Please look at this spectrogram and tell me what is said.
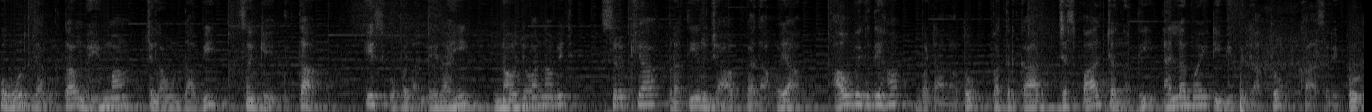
ਹੋਰ ਜਾਗਰੂਕਤਾ ਮੁਹਿੰਮਾਂ ਚਲਾਉਣ ਦਾ ਵੀ ਸੰਕੇਤ ਦਿੱਤਾ। ਇਸ ਉਪਰਾਲੇ ਰਾਹੀਂ ਨੌਜਵਾਨਾਂ ਵਿੱਚ ਸੁਰੱਖਿਆ ਪ੍ਰਤੀ ਰੁਝਾਨ ਪੈਦਾ ਹੋਇਆ। ਆਓ ਵੇਖਦੇ ਹਾਂ ਬਟਾਲਾ ਤੋਂ ਪੱਤਰਕਾਰ ਜਸਪਾਲ ਚੰਦਰ ਦੀ ਐਲਐਮਆਈ ਟੀਵੀ ਪੰਜਾਬ ਤੋਂ ਖਾਸ ਰਿਪੋਰਟ।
